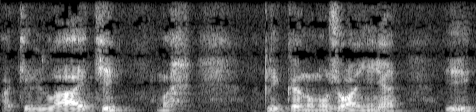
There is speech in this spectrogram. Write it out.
aquele like, né? Clicando no joinha e,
